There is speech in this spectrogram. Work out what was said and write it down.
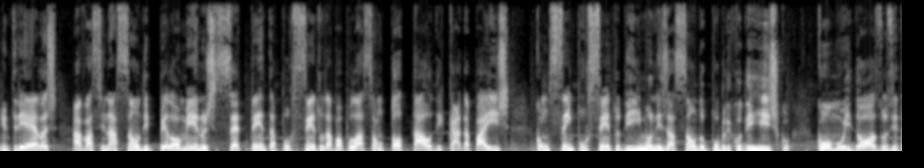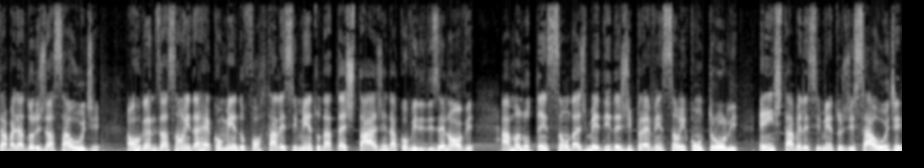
Entre elas, a vacinação de pelo menos 70% da população total de cada país, com 100% de imunização do público de risco, como idosos e trabalhadores da saúde. A organização ainda recomenda o fortalecimento da testagem da Covid-19, a manutenção das medidas de prevenção e controle em estabelecimentos de saúde,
